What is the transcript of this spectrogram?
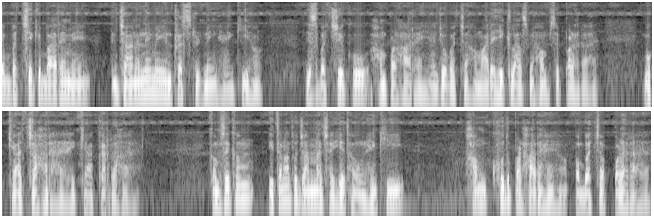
या बच्चे के बारे में जानने में इंटरेस्टेड नहीं है कि हाँ जिस बच्चे को हम पढ़ा रहे हैं, जो बच्चा हमारे ही क्लास में हमसे पढ़ रहा है, वो क्या चाह रहा है, क्या कर रहा है। कम से कम इतना तो जानना चाहिए था उन्हें कि हम खुद पढ़ा रहे हैं और बच्चा पढ़ रहा है।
